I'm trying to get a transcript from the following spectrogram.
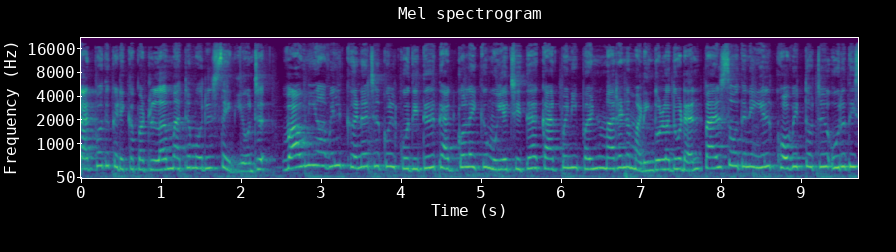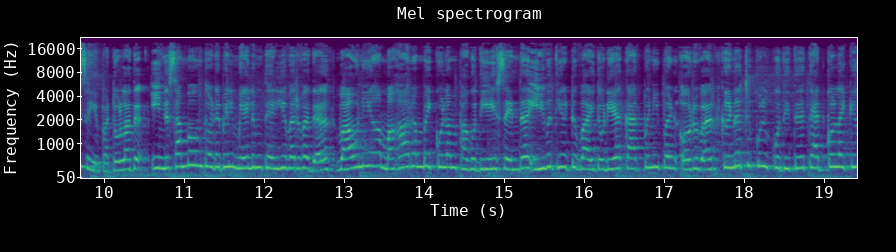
தற்போது கிடைக்கப்பட்டுள்ள மற்றொரு செய்தியொன்று. வவுனியாவில் கிணற்றுக்குள் குதித்து தற்கொலைக்கு முயற்சித்த கர்ப்பிணி பெண் மரணம் அடைந்துள்ளதுடன் பரிசோதனையில் கோவிட் தொற்று உறுதி செய்யப்பட்டுள்ளது. இந்த சம்பவம் தொடர்பில் மேலும் தெரிய வருவது வவுனியா மகாரம்பை குளம் பகுதியை சேர்ந்த இருபத்தி எட்டு வயதுடைய கர்ப்பிணி பெண் ஒருவர் கிணற்றுக்குள் குதித்து தற்கொலைக்கு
